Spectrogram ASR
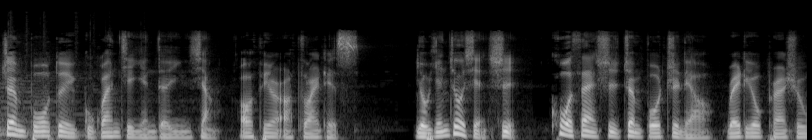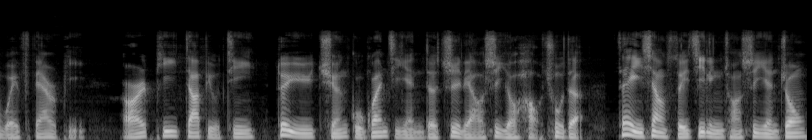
震波对骨关节炎的影响 （Osteoarthritis） 有研究显示，扩散式震波治疗 （Radio Pressure Wave Therapy，RPWT） 对于全骨关节炎的治疗是有好处的。在一项随机临床试验中，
